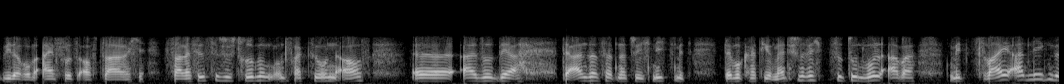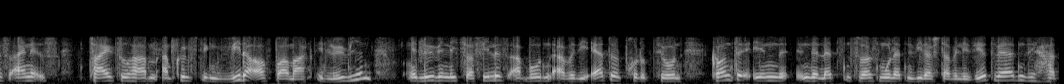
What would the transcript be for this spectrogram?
wiederum Einfluss auf zahlreiche salafistische Strömungen und Fraktionen aus. Äh, also der, der Ansatz hat natürlich nichts mit Demokratie und Menschenrechten zu tun, wohl aber mit zwei Anliegen. Das eine ist teilzuhaben am künftigen Wiederaufbaumarkt in Libyen. In Libyen liegt zwar vieles am Boden, aber die Erdölproduktion konnte in, in den letzten zwölf Monaten wieder stabilisiert werden. Sie hat,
